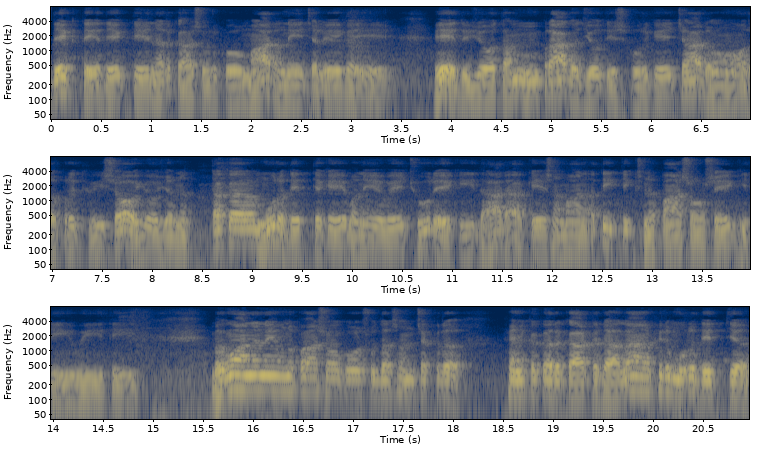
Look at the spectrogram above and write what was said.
देखते देखते नरकासुर को मारने चले गए। हे ज्योतम प्राग ज्योतिषपुर के चारों और पृथ्वी सौ योजन तक मूरदित्य के बने हुए छूरे की धारा के समान अति तीक्ष्ण पाशों से घिरी हुई थी। भगवान ने उन पाशों को सुदर्शन चक्र फेंक कर काट डाला, फिर मूर्दैत्य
